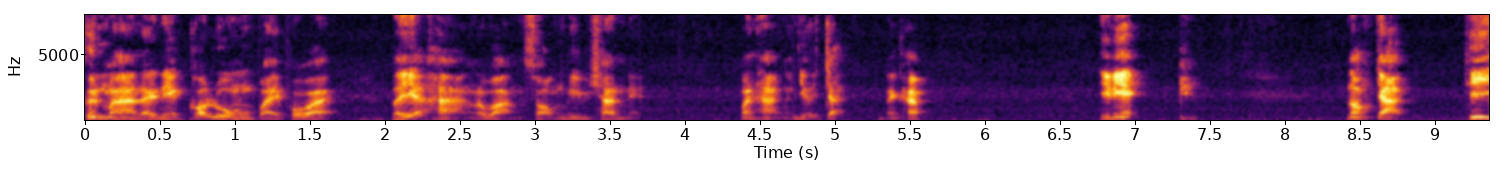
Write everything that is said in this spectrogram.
ขึ้นมาแล้วเนี่ยก็ล่วงลงไปเพราะว่า ระยะห่างระหว่างสองดิวิชันเนี่ยมันห่างกันเยอะจัดนะครับ ทีนี้นอกจากที่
